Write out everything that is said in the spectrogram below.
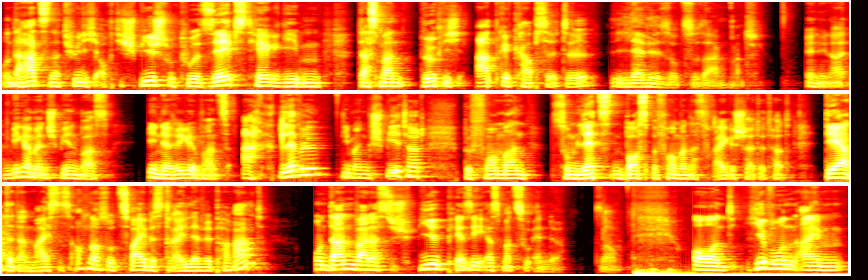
Und da hat es natürlich auch die Spielstruktur selbst hergegeben, dass man wirklich abgekapselte Level sozusagen hat. In den alten Mega Man-Spielen war es in der Regel waren es acht Level, die man gespielt hat, bevor man zum letzten Boss, bevor man das freigeschaltet hat. Der hatte dann meistens auch noch so zwei bis drei Level parat. Und dann war das Spiel per se erstmal zu Ende. So. Und hier wurden einem,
